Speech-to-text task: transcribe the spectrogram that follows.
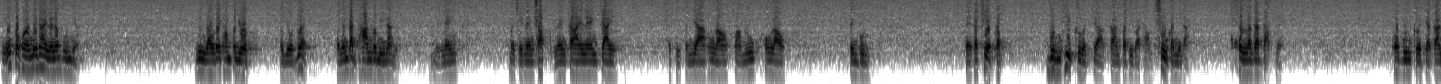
โอ้ประมาณไม่ได้เลยนะบุญเนี่ย ยิ่งเราได้ทำประโยชน์ประโยชน์ด้วย เพราะนั้นด้านทานก็มีแล้วนี่ไม่แรง ไม่ใช่แรงทรัพย์ แรงกายแรงใจ สติปัญญาของเราความรู้ของเราเป็นบุญ แต่ถ้าเทียบกับบุญที่เกิดจากการปฏิบัติธรรมสู้กันไม่ได้ คนละระดับเลยพอบุญเกิดจากการ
